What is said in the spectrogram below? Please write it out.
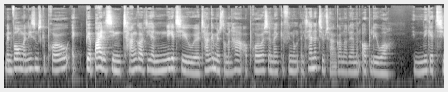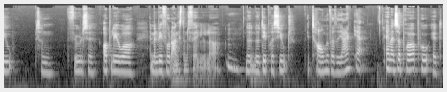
Men hvor man ligesom skal prøve at bearbejde sine tanker, de her negative øh, tankemønstre, man har, og prøve at se, om man kan finde nogle alternative tanker, når det er, man oplever en negativ sådan, følelse, oplever, at man vil få et angstanfald, eller Mm. noget, noget depressivt, et traume, hvad ved jeg. Ja. At man så prøver på at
